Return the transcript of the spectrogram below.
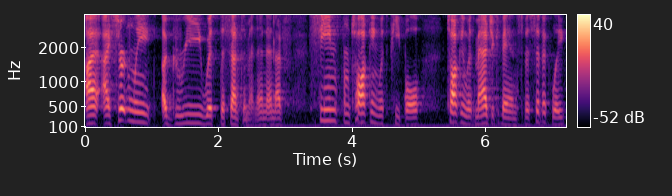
I, I certainly agree with the sentiment. And, and I've seen from talking with people, talking with Magic fans specifically,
